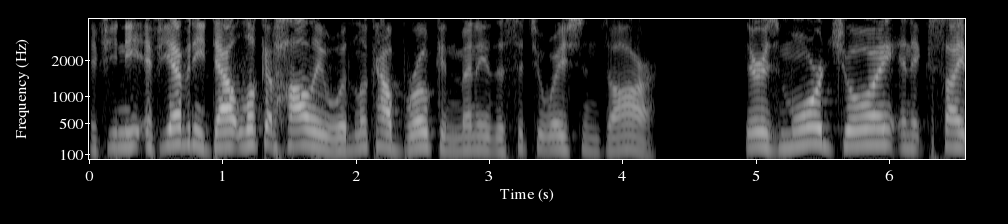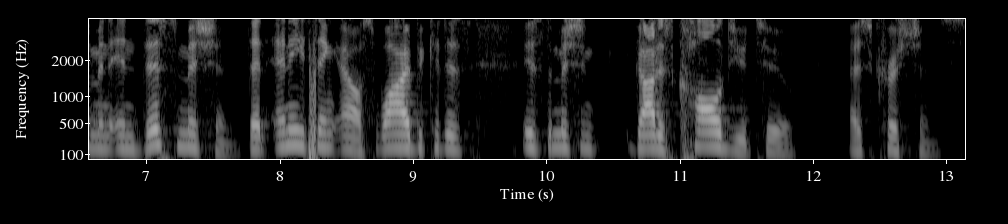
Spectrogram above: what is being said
If you, need, if you have any doubt, look at Hollywood. Look how broken many of the situations are. There is more joy and excitement in this mission than anything else. Why? Because it is, is the mission God has called you to as Christians.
